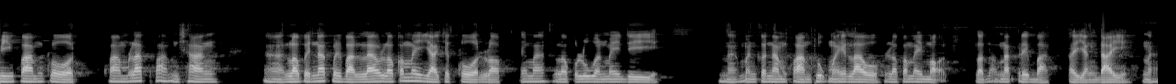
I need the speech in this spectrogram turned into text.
มีความโกรธ ความรักความชังเราเป็นนักปฏิบัติแล้ว เราก็ไม่อยากจะโกรธหรอกใช่ไหมเราก็รู้มันไม่ดีนะมันก็นำความทุกข์มาให้เรา เราก็ไม่เหมาะสำหรับนักปฏิบัติแต่อย่างใดนะ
